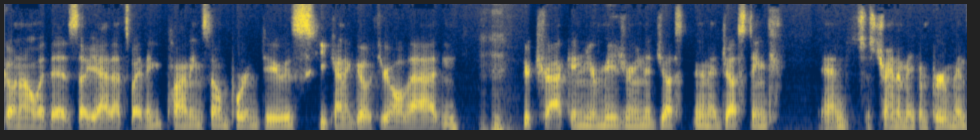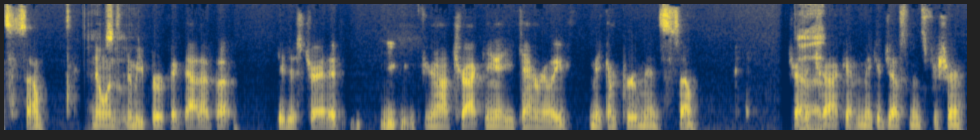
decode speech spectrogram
going on with it. So yeah, that's why I think planning so important too. Is you kind of go through all that and mm-hmm. you're tracking, you're measuring, adjust and adjusting, and just trying to make improvements. So Absolutely. no one's going to be perfect at it, but you just try to. You, if you're not tracking it, you can't really make improvements. So try Uh, to track it and make adjustments for sure.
